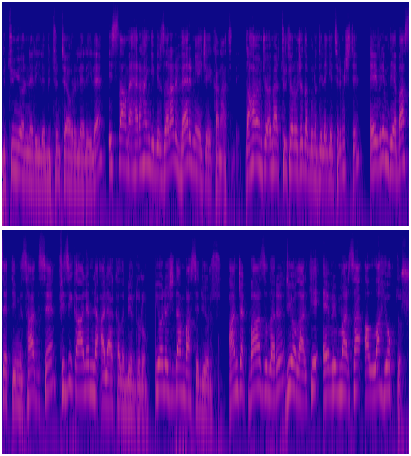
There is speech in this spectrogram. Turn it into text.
bütün yönleriyle, bütün teorileriyle İslam'a herhangi bir zarar vermeyeceği kanaatindeyim. Daha önce Ömer Türker Hoca da bunu dile getirmişti. Evrim diye bahsettiğimiz hadise fizik alemle alakalı bir durum. Biyolojiden bahsediyoruz. Ancak bazıları diyorlar ki evrim varsa Allah yoktur.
